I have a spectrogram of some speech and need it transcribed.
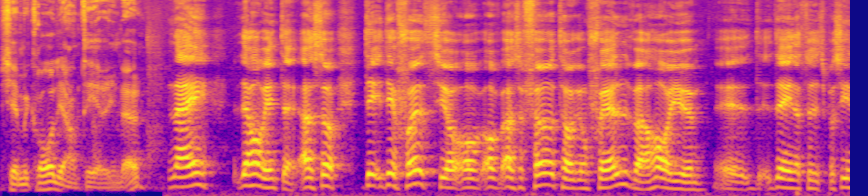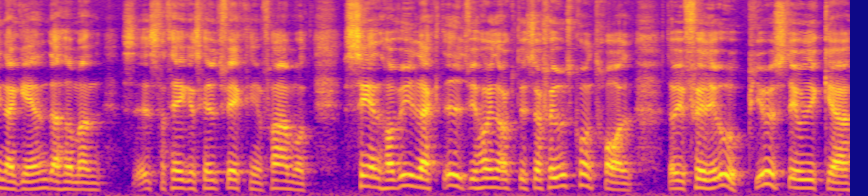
kemikaliehantering där? Nej, det har vi inte. Alltså, det, det sköts ju av, av alltså företagen själva har ju eh, det är naturligtvis på sin agenda hur man strategiska utvecklingen framåt. Sen har vi lagt ut, vi har en auktorisationskontroll där vi följer upp just olika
